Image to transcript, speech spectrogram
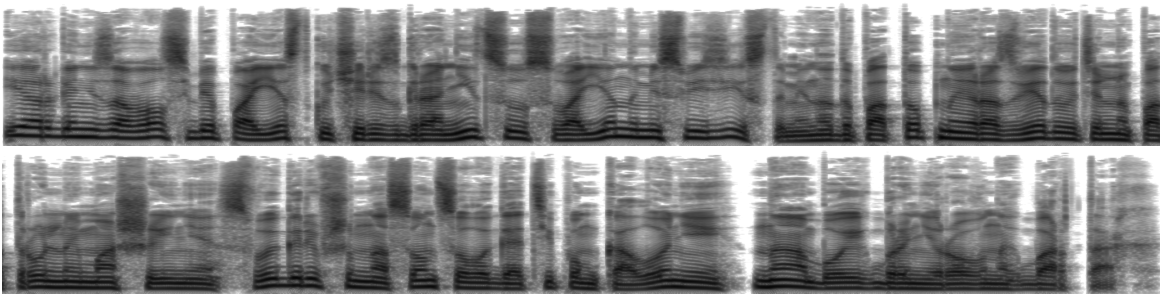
и организовал себе поездку через границу с военными связистами на допотопной разведывательно-патрульной машине с выгоревшим на солнце логотипом колонии на обоих бронированных бортах.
